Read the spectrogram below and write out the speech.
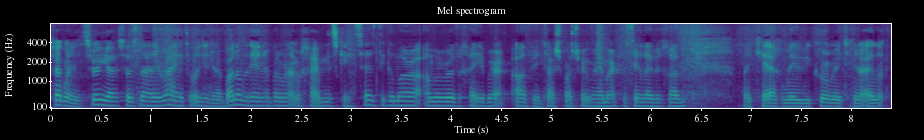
talking about Surah, so it's not a right. It's only in Rabbanon, but they're not Rabbanon in this case. It says the Gemara Amar Rav Chaber Avin Tashmash Mar May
